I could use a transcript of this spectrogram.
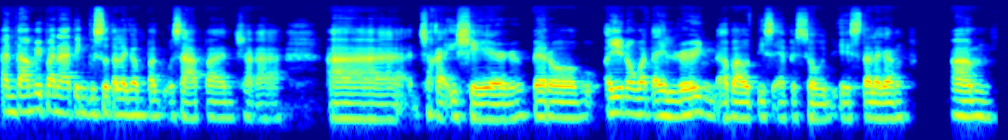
ang dami pa nating gusto talagang pag-usapan tsaka, uh, tsaka i-share. Pero, you know, what I learned about this episode is talagang, um,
